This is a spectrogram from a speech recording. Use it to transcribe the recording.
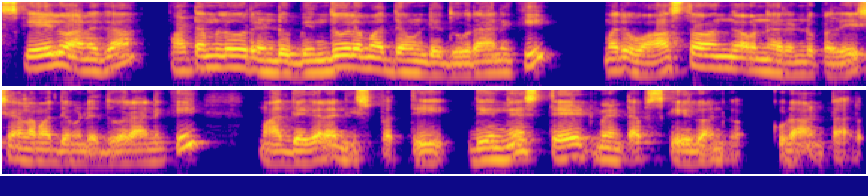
స్కేలు అనగా పటంలో రెండు బిందువుల మధ్య ఉండే దూరానికి మరి వాస్తవంగా ఉన్న రెండు ప్రదేశాల మధ్య ఉండే దూరానికి మధ్య గల నిష్పత్తి. దీన్నే స్టేట్మెంట్ ఆఫ్ స్కేలు అని కూడా అంటారు.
